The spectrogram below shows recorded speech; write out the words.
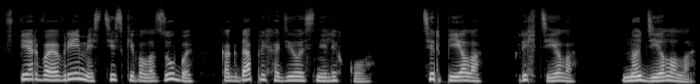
В первое время стискивала зубы, когда приходилось нелегко. Терпела, кряхтела, но делала.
